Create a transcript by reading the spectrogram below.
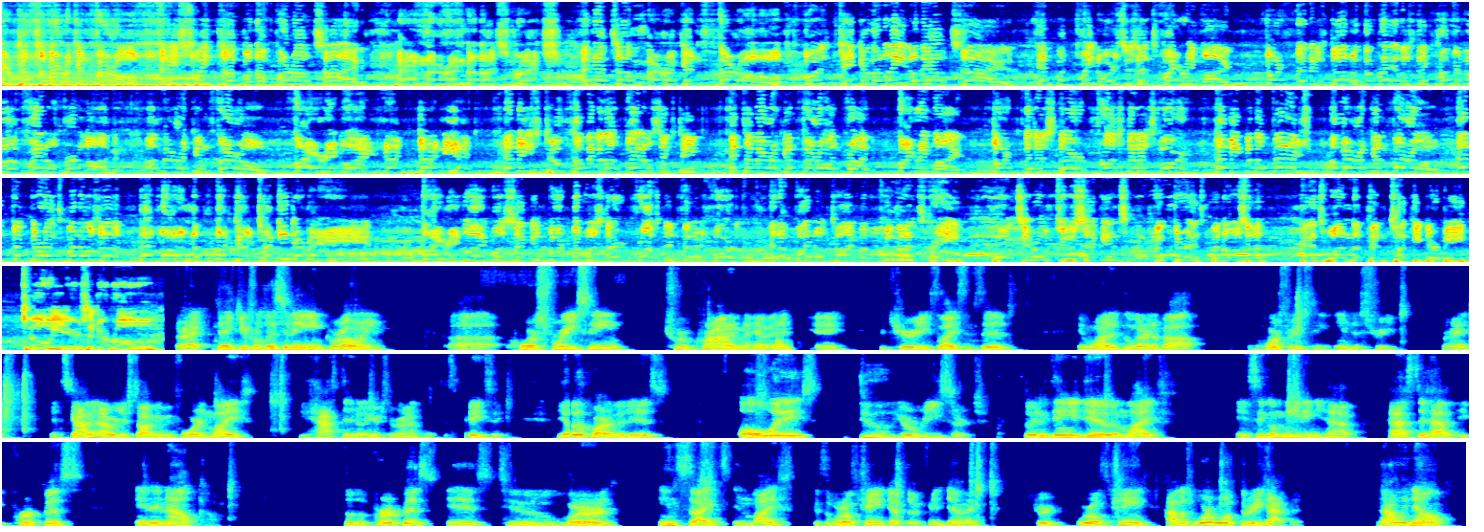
Here comes American Pharoah, and he sweeps listening and growing. Uh, horse racing, true crime. I have an NPA, securities licenses, and wanted to learn about the horse racing industry, right? And Scott and I were just talking before in life, you have to know your surroundings. It's basic. The other part of it is always do your research. So anything you do in life, any single meeting you have has to have a purpose and an outcome. So the purpose is to learn insights in life because the world's changed after the pandemic. Sure, world's changed. How does World War III happen? Now we know.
